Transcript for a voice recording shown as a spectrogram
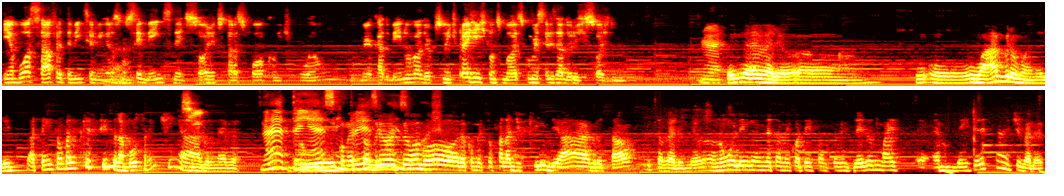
Tem a boa safra também, que se eu não me engano, são sementes né, de soja que os caras focam. E, tipo, é um mercado bem inovador, principalmente pra gente, que é um dos maiores comercializadores de soja do mundo. É. Pois é, velho. Uh, o, o, o, agro, mano, ele até então tava esquecido. Na bolsa nem tinha Sim. agro, né, velho? É, tem e essa começou a abrir o agora, começou a falar de feed, agro e tal. Puta, velho, eu, eu não olhei ainda também com atenção dessas empresas, mas é, é bem interessante, velho.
